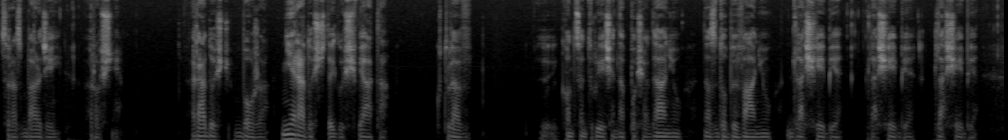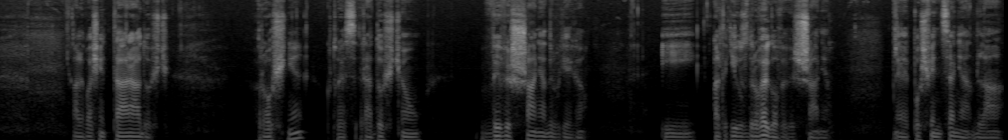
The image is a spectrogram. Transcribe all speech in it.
coraz bardziej rośnie. Radość Boża, nie radość tego świata, która y, koncentruje się na posiadaniu, na zdobywaniu dla siebie, dla siebie, dla siebie. Ale właśnie ta radość rośnie, która jest radością wywyższania drugiego, i, ale takiego zdrowego wywyższania, poświęcenia dla,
